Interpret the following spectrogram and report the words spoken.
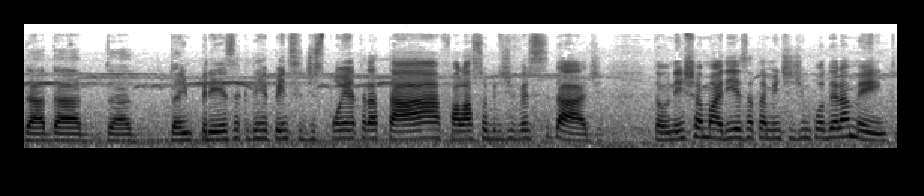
da, da, da, da empresa que de repente se dispõe a tratar, a falar sobre diversidade. Então, eu nem chamaria exatamente de empoderamento.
